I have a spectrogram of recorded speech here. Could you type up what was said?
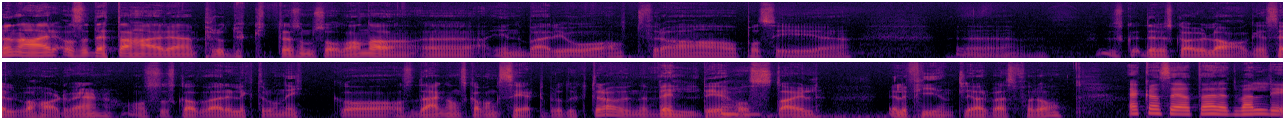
Men er altså dette her eh, produktet som sådan da, eh, innebærer jo alt fra på å si eh, eh, skal, Dere skal jo lage selve hardwaren, og så skal det være elektronikk. Og, altså det er ganske avanserte produkter da, under veldig Mm. hostile eller fiendtlige arbeidsforhold. Jeg kan si at det er et veldig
